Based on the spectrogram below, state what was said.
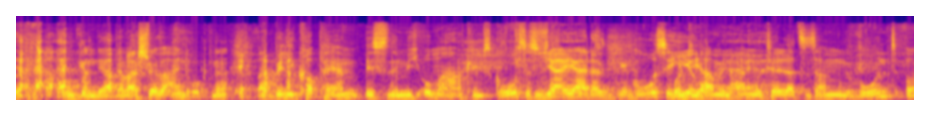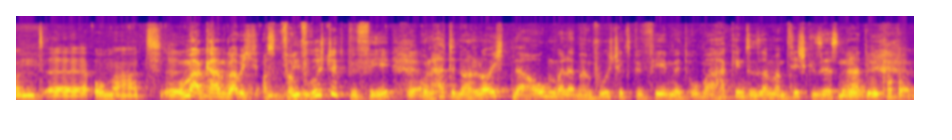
ja, der war, oh Mann, der, der war schwer beeindruckt. Ne? Weil Billy Cobham ist nämlich Oma Hakims großes Ja, ja, Vorbild. das der große Und die Hero. haben in ja, einem ja. Hotel da zusammen gewohnt und äh, Oma hat. Äh, Oma kam, glaube ich, aus, vom Frühstücksbuffet Ja. und hatte noch leuchtende Augen, weil er beim Frühstücksbuffet Café mit Oma Hakim zusammen am Tisch gesessen Mit hat. Cobham.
